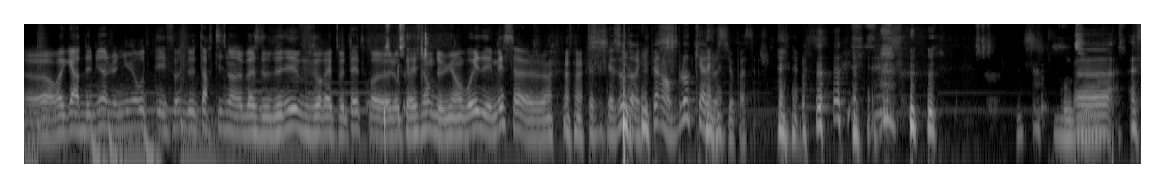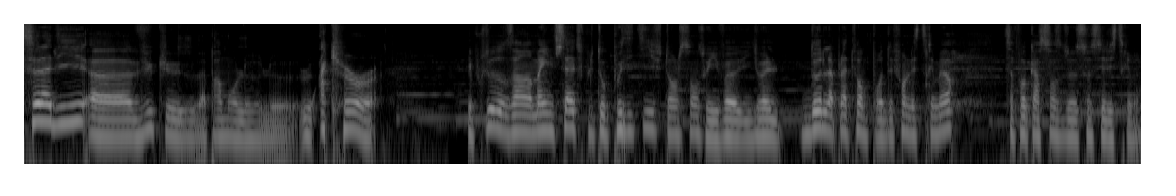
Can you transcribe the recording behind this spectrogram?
Euh, regardez bien le numéro de téléphone de Tarty dans la base de données, vous aurez peut-être euh, l'occasion de lui envoyer des messages. L'occasion de récupérer un blocage aussi au passage. Euh, cela dit, euh, vu que apparemment le, le- le hacker est plutôt dans un mindset plutôt positif dans le sens où ils veulent, ils veulent donner la plateforme pour défendre les streamers, ça fait aucun sens de saucer les streamers.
